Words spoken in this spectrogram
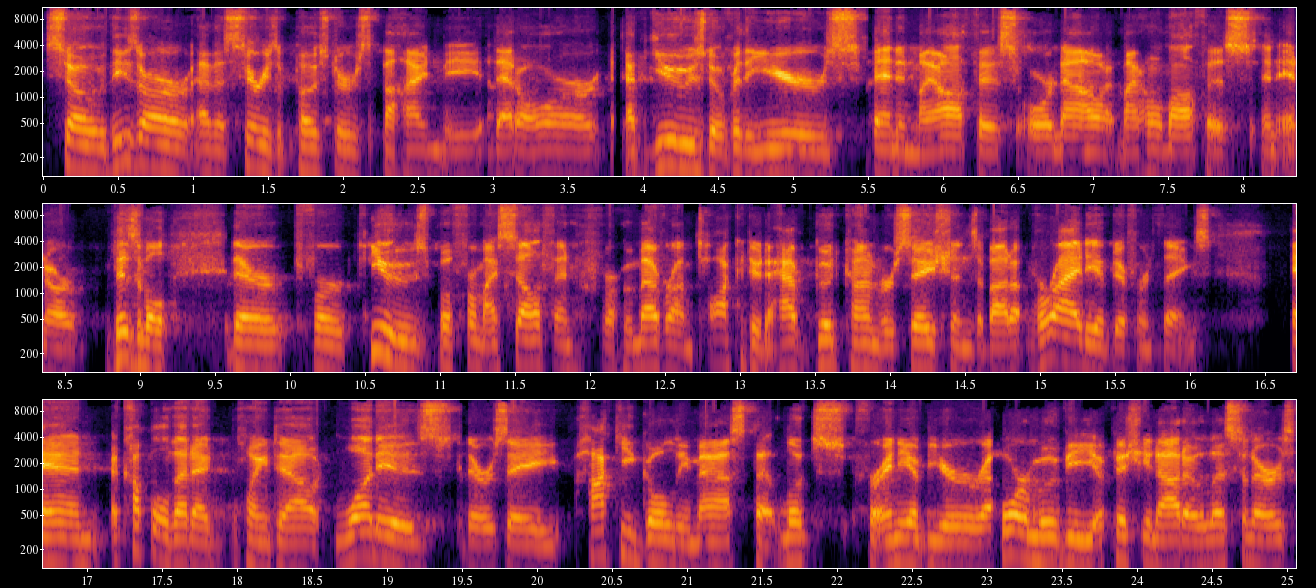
So these are I have a series of posters behind me that are I've used over the years, been in my office or now at my home office and, and are visible. They're for cues, both for myself and for whomever I'm talking to, to have good conversations about a variety of different things. And a couple that I'd point out one is there's a hockey goalie mask that looks for any of your horror movie aficionado listeners.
